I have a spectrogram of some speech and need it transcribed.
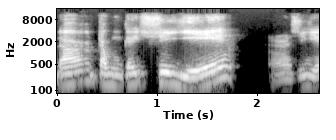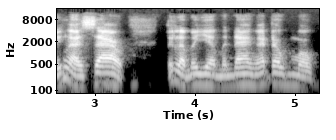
đó trong cái suy diễn. À, suy diễn là sao? Tức là bây giờ mình đang ở trong một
